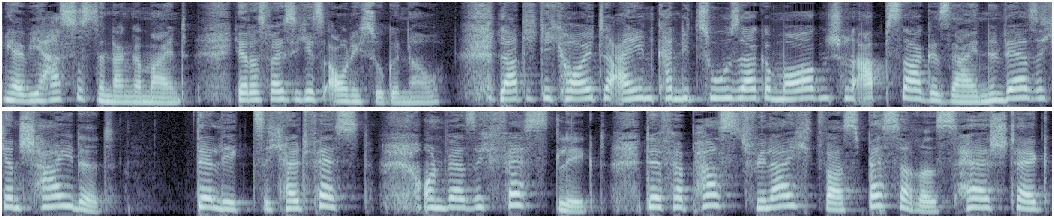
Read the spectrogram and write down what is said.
Ja, wie hast du es denn dann gemeint? Ja, das weiß ich jetzt auch nicht so genau. Lade ich dich heute ein, kann die Zusage morgen schon Absage sein, denn wer sich entscheidet, der legt sich halt fest. Und wer sich festlegt, der verpasst vielleicht was Besseres. Hashtag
